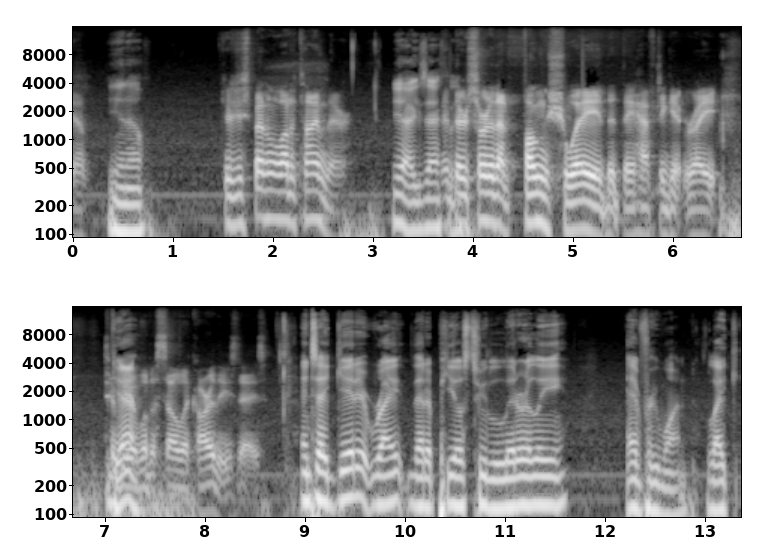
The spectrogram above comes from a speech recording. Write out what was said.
Yeah. You know. Because you spend a lot of time there. Yeah, exactly. There's sort of that feng shui that they have to get right to Yeah. be able to sell the car these days. and to get it right that appeals to literally everyone. Like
